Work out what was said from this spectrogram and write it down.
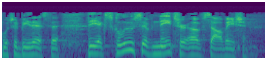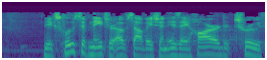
which would be this the, the exclusive nature of salvation. The exclusive nature of salvation is a hard truth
